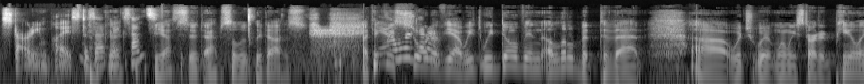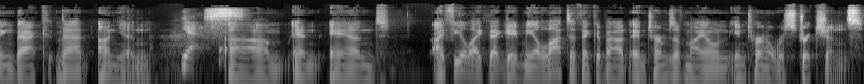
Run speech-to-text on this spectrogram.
starting place. Does okay. that make sense? Yes, it absolutely does. I think we sort gonna... of yeah we we dove in a little bit to that, uh, which when we started peeling back that onion. Yes. Um, and and I feel like that gave me a lot to think about in terms of my own internal restrictions.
